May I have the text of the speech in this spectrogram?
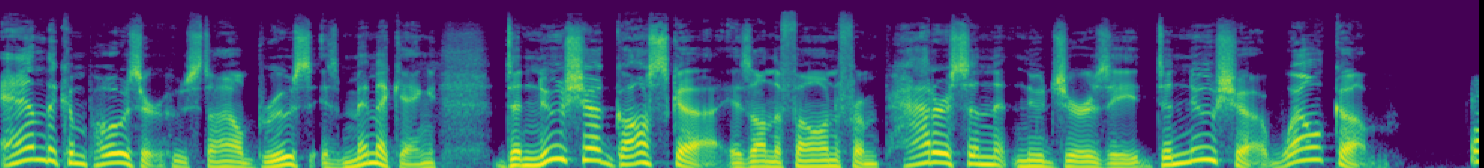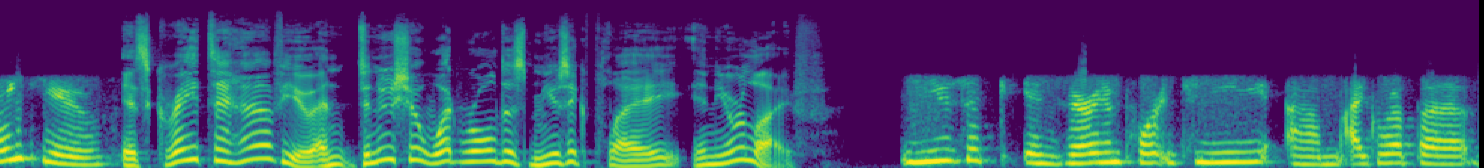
and the composer whose style Bruce is mimicking. Danusha Goska is on the phone from Paterson, New Jersey. Danusha, welcome. Thank you. It's great to have you. And Danusha, what role does music play in your life? Music is very important to me. Um, I grew up a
